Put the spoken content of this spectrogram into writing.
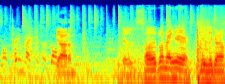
Your teammate is a. Got him. Kills. Uh, there's one right here. Music Girl.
